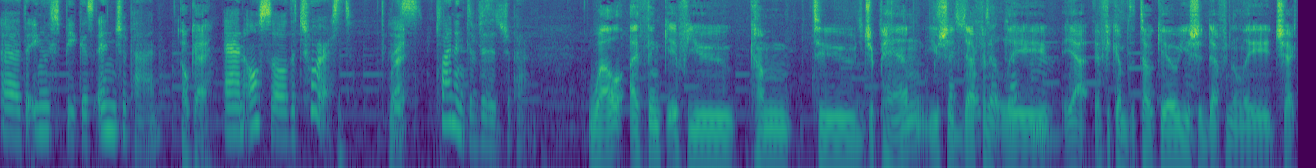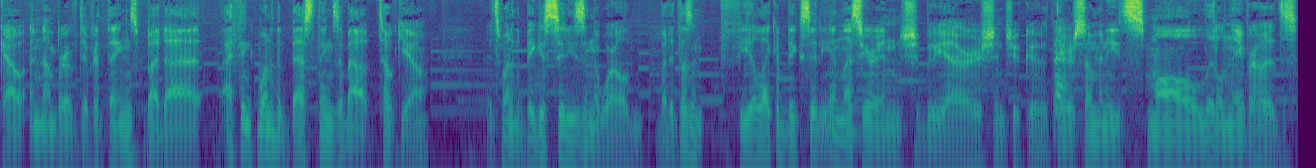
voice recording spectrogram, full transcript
uh, the English speakers in Japan. Okay. And also the tourist who's right. planning to visit Japan. Well, I think if you come to Japan, you should Especially definitely, Tokyo? yeah, if you come to Tokyo, you should definitely check out a number of different things. But uh, I think one of the best things about Tokyo It's one of the biggest cities in the world, but it doesn't feel like a big city unless you're in Shibuya or Shinjuku. There are so many small little neighborhoods,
